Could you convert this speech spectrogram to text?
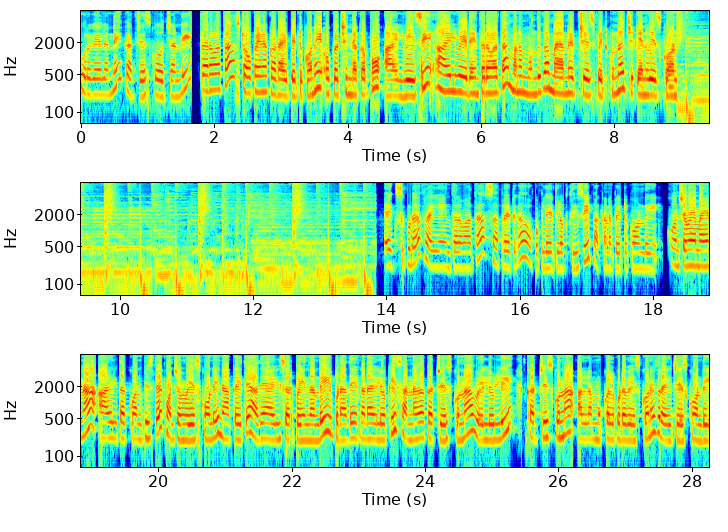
కూరగాయలన్నీ కట్ చేసుకోవచ్చండి. తర్వాత స్టవ్ పైన కడాయి పెట్టుకొని ఒక చిన్న కప్పు ఆయిల్ వేసి ఆయిల్ వేడైన తర్వాత మనం ముందుగా మ్యారినేట్ చేసి పెట్టుకున్న చికెన్ వేసుకోండి. ఎగ్స్ కూడా ఫ్రై అయిన తర్వాత సపరేట్గా ఒక ప్లేట్లోకి తీసి పక్కన పెట్టుకోండి. కొంచెం ఏమైనా ఆయిల్ తక్కువ అనిపిస్తే కొంచెం వేసుకోండి. నాకైతే అదే ఆయిల్ సరిపోయిందండి. ఇప్పుడు అదే కడాయిలోకి సన్నగా కట్ చేసుకున్న వెల్లుల్లి కట్ చేసుకున్న అల్లం ముక్కలు కూడా వేసుకొని ఫ్రై చేసుకోండి.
